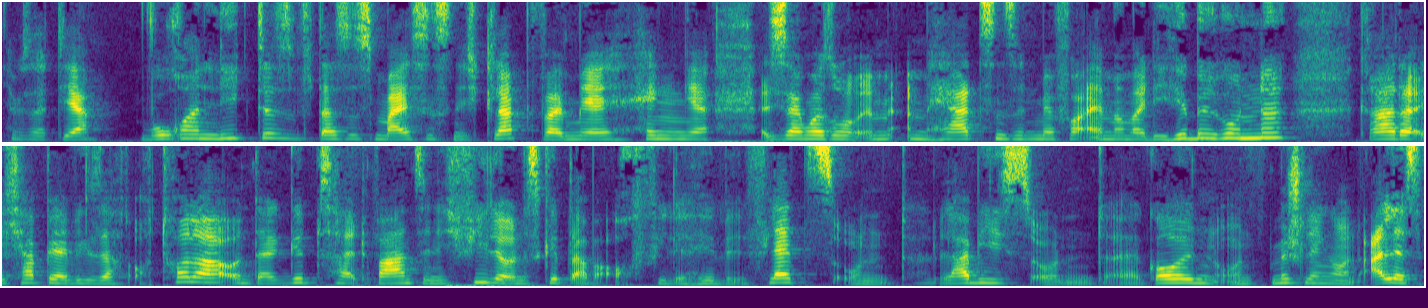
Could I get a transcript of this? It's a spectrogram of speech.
Ich habe gesagt, ja, woran liegt es, dass es meistens nicht klappt? Weil mir hängen ja, also ich sage mal so, im, im, Herzen sind mir vor allem immer die Hibbelhunde. Gerade, ich habe ja, wie gesagt, auch Toller und da gibt es halt wahnsinnig viele und es gibt aber auch viele Hibbelflats und Labbies und äh, Golden und Mischlinge und alles.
